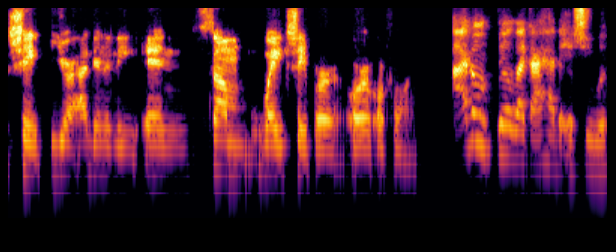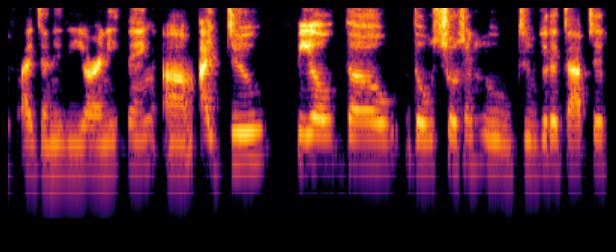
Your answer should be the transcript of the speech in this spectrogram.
shape your identity in some way, shape, or or, or form? I don't feel like I had an issue with identity or anything. Um, I do feel though those children who do get adopted,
